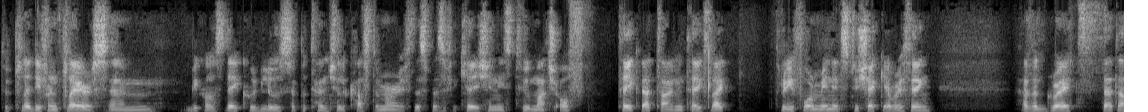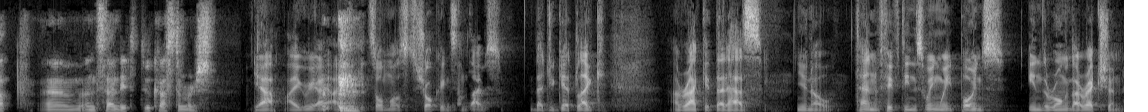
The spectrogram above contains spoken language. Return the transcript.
to play different players, um, because they could lose a potential customer if the specification is too much off. Take that time. It takes like three, four minutes to check everything, have a great setup, um, and send it to customers. Yeah, I agree. I, I think it's almost shocking sometimes that you get like a racket that has, you know, 10, 15 swing weight points in the wrong direction.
